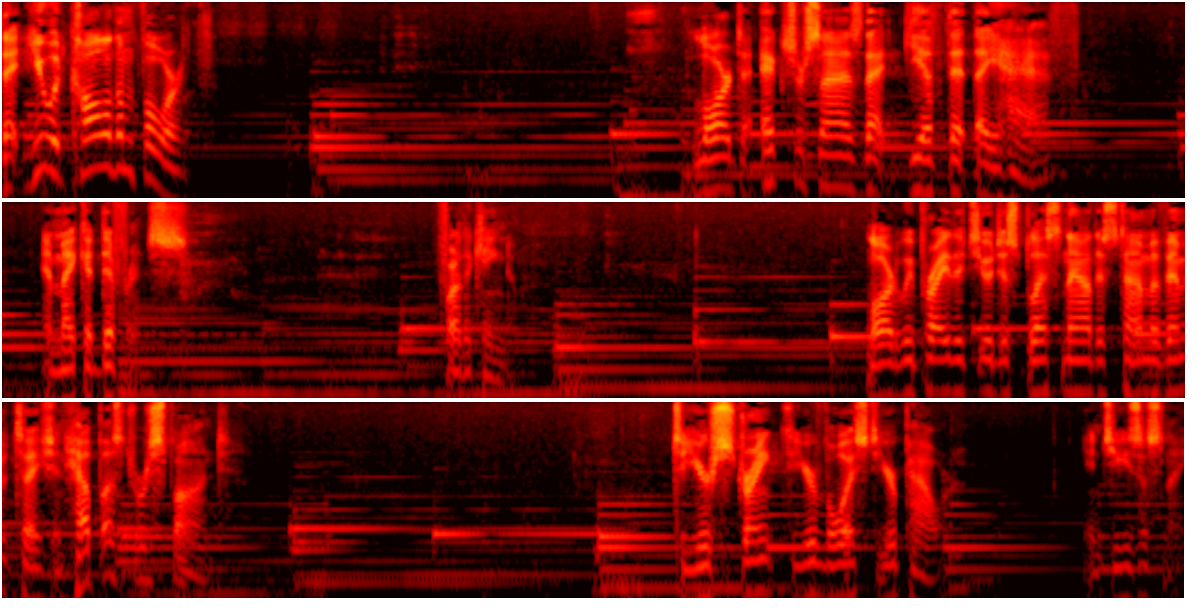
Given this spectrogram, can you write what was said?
that you would call them forth. Lord, to exercise that gift that they have and make a difference for the kingdom. Lord, we pray that you'll just bless now this time of invitation. Help us to respond to your strength, to your voice, to your power. In Jesus' name.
